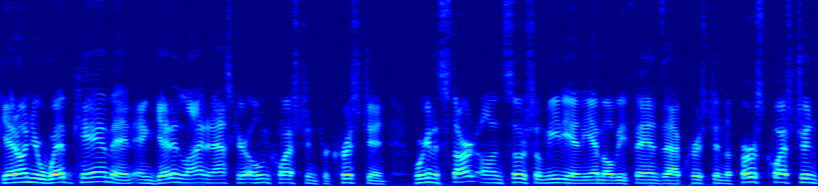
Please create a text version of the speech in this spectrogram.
get on your webcam and, and get in line and ask your own question for Christian. We're going to start on social media and the MLB fans app, Christian. The first question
